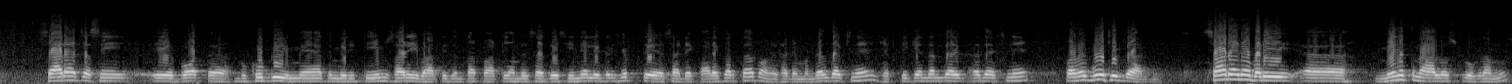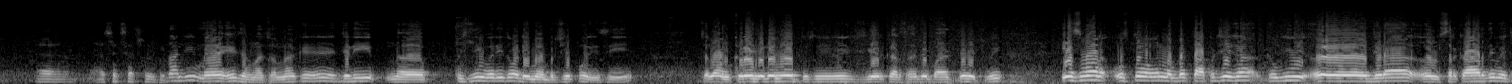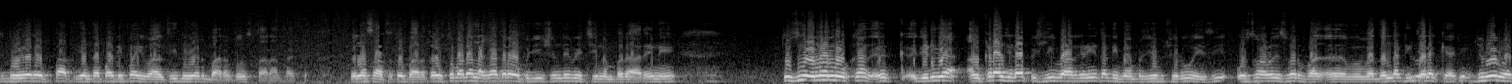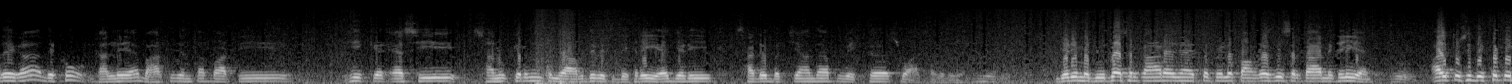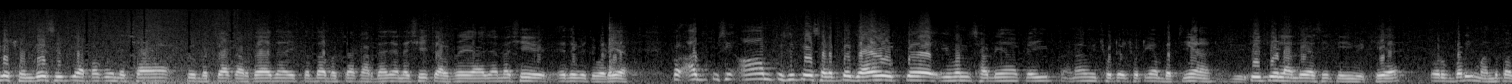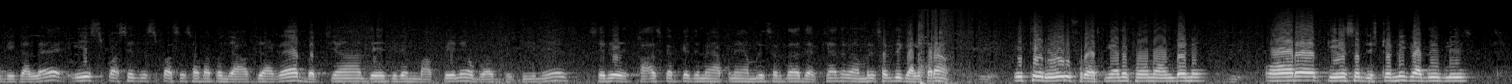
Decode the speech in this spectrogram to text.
ਸਾਰਿਆਂ 'ਚ ਅਸੀਂ ਇਹ ਬਹੁਤ ਬਖੂਬੀ, ਮੈਂ ਤੇ ਮੇਰੀ ਟੀਮ ਸਾਰੀ ਭਾਰਤੀ ਜਨਤਾ ਪਾਰਟੀ, ਅੰਮ੍ਰਿਤਸਰ ਦੇ ਸੀਨੀਅਰ ਲੀਡਰਸ਼ਿਪ ਤੇ ਸਾਡੇ ਕਾਰਜਕਰਤਾ, ਭਾਵੇਂ ਸਾਡੇ ਮੰਡਲ ਅਧਿਕਸ਼ ਨੇ, ਸ਼ਕਤੀ ਕੇਂਦਰ ਦੇ ਅਧਿਕਸ਼ ਨੇ, ਭਾਵੇਂ ਬੂਥ ਇੰਚਾਰਜ ਨੇ, ਸਾਰਿਆਂ ਨੇ ਬੜੀ ਮਿਹਨਤ ਨਾਲ ਉਸ ਪ੍ਰੋਗਰਾਮ ਨੂੰ ਸਕਸੈਸਫੁਲ ਕੀਤਾ। ਪ੍ਰਧਾਨ ਜੀ ਮੈਂ ਇਹ ਜਾਣਨਾ ਚਾਹੁੰਦਾ ਕਿ ਜਿਹੜੀ ਪਿਛਲੀ ਵਾਰੀ ਤੁਹਾਡੀ ਮੈਂਬਰਸ਼ਿਪ ਹੋਈ ਸੀ, ਚਲੋ ਅੰਕੜੇ ਜਿਹੜੇ ਨੇ, ਤੁਸੀਂ ਸ਼ੇਅਰ ਕਰ ਸਕਦੇ ਬਾਅਦ ਦੇ ਵਿੱਚ ਵੀ ਇਸ ਵਾਰ ਉਸ ਤੋਂ ਨੰਬਰ ਟੱਪ ਜਾਏਗਾ ਕਿਉਂਕਿ ਜਿਹੜਾ ਸਰਕਾਰ ਦੇ ਵਿੱਚ 2000 ਭਾਰਤੀ ਜਨਤਾ ਪਾਰਟੀ ਭਾਈਵਾਲ ਸੀ 2012 ਤੋਂ 17 ਤੱਕ। ਪਹਿਲਾਂ 7 ਤੋਂ 12 ਤੱਕ ਉਸ ਤੋਂ ਬਾਅਦ ਲਗਾਤਾਰ ਆਪੋਜੀਸ਼ਨ ਦੇ ਵਿੱਚ ਹੀ ਨੰਬਰ ਆ ਰਹੇ ਨੇ। ਤੁਸੀਂ ਉਹਨਾਂ ਲੋਕਾਂ ਜਿਹੜੀ ਆ ਅੰਕੜਾ ਜਿਹੜਾ ਪਿਛਲੀ ਵਾਰ ਜਿਹੜੀ ਤੁਹਾਡੀ ਮੈਂਬਰਸ਼ਿਪ ਸ਼ੁਰੂ ਹੋਈ ਸੀ ਉਸ ਨਾਲੋਂ ਇਸ ਵਾਰ ਵਧਣ ਦਾ ਟੀਚਾ ਰੱਖਿਆ ਜੀ? ਜ਼ਰੂਰ ਵਧੇਗਾ। ਦੇਖੋ ਗੱਲ ਇਹ ਹੈ ਭਾਰਤੀ ਜਨਤਾ ਪਾਰਟੀ ਹੀ ਇੱਕ ਐਸੀ ਸਾਨੂੰ ਕਿਰਨ ਪੰਜਾਬ ਦੇ ਵਿੱਚ ਦਿਖ ਰਹੀ ਹੈ ਜਿਹੜੀ ਸਾਡੇ ਬੱਚਿਆਂ ਦਾ ਭਵਿੱਖ ਸਵਾਰ ਸਕਦੀ ਹੈ। ਜਿਹੜੀ ਮੌਜੂਦਾ ਸਰਕਾਰ ਹੈ ਜਾਂ ਇਸ ਤੋਂ ਪਹਿਲਾਂ ਕਾਂਗਰਸ ਦੀ ਸਰਕਾਰ ਨਿਕਲੀ ਹੈ। ਅੱਜ ਤੁਸੀਂ ਦੇਖੋ ਪਹਿਲਾਂ ਸੁਣਦੇ ਸੀ ਕਿ ਆਪਾਂ ਕੋਈ ਨਸ਼ਾ ਕੋਈ ਬੱਚਾ ਕਰਦਾ ਹੈ ਜਾਂ ਇੱਕ ਅੱਧਾ ਬੱਚਾ ਕਰਦਾ ਹੈ ਜਾਂ ਨਸ਼ੇ ਚੱਲ ਰਹੇ ਆ ਜਾਂ ਨਸ਼ੇ ਇਹਦੇ ਵਿੱਚ ਵੜੇ ਆ। ਪਰ ਅੱਜ ਤੁਸੀਂ ਆਮ ਤੁਸੀਂ ਕਿ ਸੜਕ ਤੇ ਜਾਓ ਇੱਕ ਈਵਨ ਸਾਡੀਆਂ ਕਈ ਭੈਣਾਂ ਵੀ ਛੋਟੇ ਛੋਟੀਆਂ ਬੱਚੀਆਂ ਟੀਕੇ ਲਾਉਂਦੇ ਅਸੀਂ ਕਈ ਵੇਖੇ ਆ। ਔਰ ਬੜੀ ਮੰਦਭਾਗੀ ਗੱਲ ਹੈ ਇਸ ਪਾਸੇ ਜਿਸ ਪਾਸੇ ਸਾਡਾ ਪੰਜਾਬ ਜਾ ਰਿਹਾ ਹੈ ਬੱਚਿਆਂ ਦੇ ਜਿਹੜੇ ਮਾਪੇ ਨੇ ਉਹ ਬਹੁਤ ਦੁਖੀ ਨੇ। ਸਿਰੇ, ਖਾਸ ਕਰਕੇ ਜੇ ਮੈਂ ਆਪਣੇ ਅੰਮ੍ਰਿਤਸਰ ਦਾ ਦੇਖਿਆ ਤੇ ਮੈਂ ਅੰਮ੍ਰਿਤਸਰ ਦੀ ਗੱਲ ਕਰਾਂ, ਇੱਥੇ ਰੋਜ਼ ਫਰੋਤੀਆਂ ਦੇ ਫੋਨ ਆਉਂਦੇ ਨੇ ਔਰ ਕੇਸ ਰਜਿਸਟਰ ਨਹੀਂ ਕਰਦੀ ਪੁਲਿਸ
